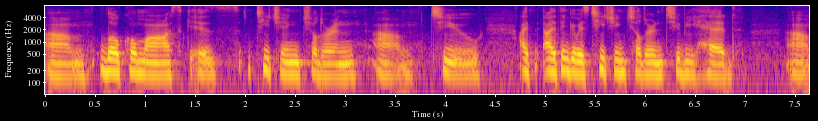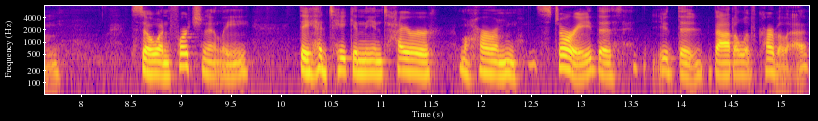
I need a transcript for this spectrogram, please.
um, local mosque is teaching children um, to, I, th I, think it was teaching children to behead. Um, so unfortunately, they had taken the entire Muharram story, the, the Battle of Karbala,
